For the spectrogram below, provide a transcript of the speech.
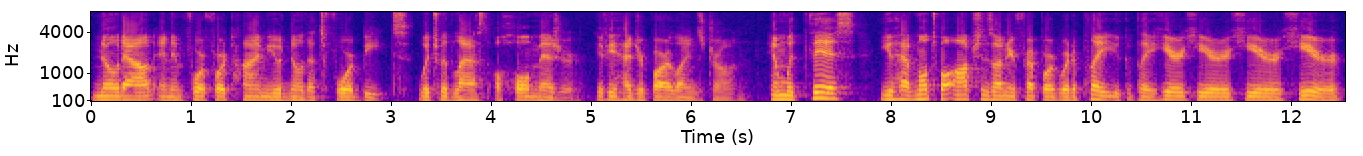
note out and in 4-4 time you would know that's 4 beats, which would last a whole measure if you had your bar lines drawn. And with this, you have multiple options on your fretboard where to play. You could play here, here, here, here,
